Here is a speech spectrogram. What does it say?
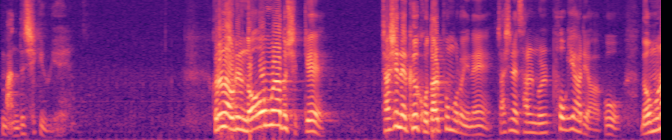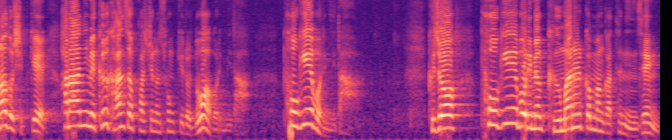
만드시기 위해 그러나 우리는 너무나도 쉽게 자신의 그 고달픔으로 인해 자신의 삶을 포기하려 하고 너무나도 쉽게 하나님의 그 간섭하시는 손길을 놓아버립니다. 포기해버립니다. 그저 포기해버리면 그만일 것만 같은 인생,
